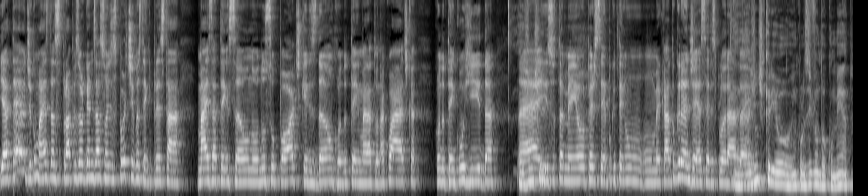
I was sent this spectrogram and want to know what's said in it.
E até eu digo mais das próprias organizações esportivas, tem que prestar mais atenção no, no suporte que eles dão quando tem maratona aquática, quando tem corrida. Né? gente- Isso também eu percebo que tem um, um mercado grande a ser explorado. É, a gente criou, inclusive, um documento.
